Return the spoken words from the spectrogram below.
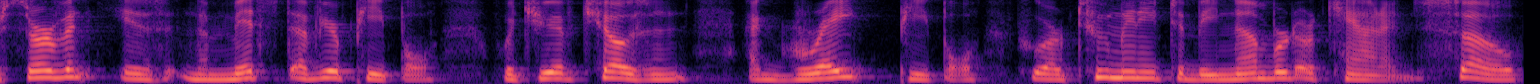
servant is in the midst of your people, which you have chosen, a great people who are too many to be numbered or counted. So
